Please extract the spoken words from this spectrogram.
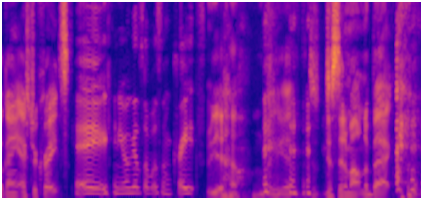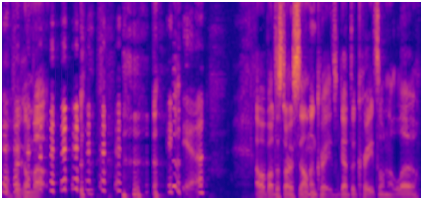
y'all got any extra crates?" Hey, can you go get some with some crates? Yeah, Like, yeah just, just sit them out in the back, pick them up. yeah. I'm about to start selling crates. Got the crates on the low.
